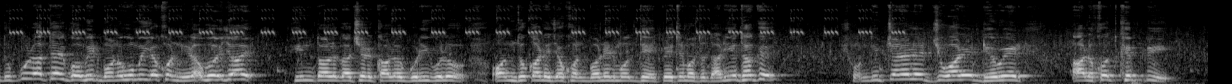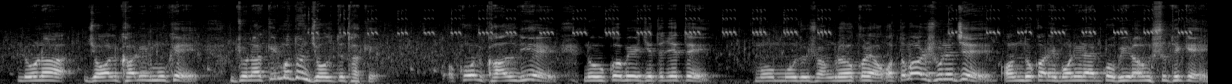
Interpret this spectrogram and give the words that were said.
দুপুর রাতে গভীর বনভূমি যখন নীরব হয়ে যায়, হিমতল গাছের কালো গুড়িগুলো অন্ধকারে যখন বনের মধ্যে পেটের মতো দাঁড়িয়ে থাকে, সন্দীপ চ্যানেলের জোয়ারের ঢেউয়ের আলোকৎক্ষেপী লোনা জল খাড়ির মুখে জোনাকির মতন জ্বলতে থাকে। তখন খাল দিয়ে নৌকো বেয়ে যেতে যেতে মধু সংগ্রহ করে অতবার শুনেছে। অন্ধকারে বনের এক গভীর অংশ থেকে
